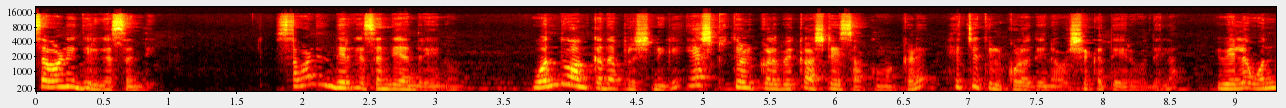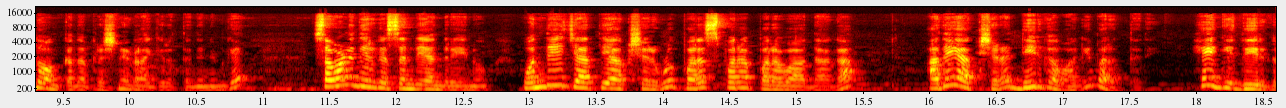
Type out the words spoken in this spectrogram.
ಸವರ್ಣ ದೀರ್ಘ ಸಂಧಿ. ಸವರ್ಣ ದೀರ್ಘ ಸಂಧಿ ಅಂದ್ರೆ ಏನು? ಒಂದು ಅಂಕದ ಪ್ರಶ್ನೆಗೆ ಎಷ್ಟು ತಿಳ್ಕೊಳ್ಬೇಕು ಅಷ್ಟೇ ಸಾಕು ಮಕ್ಕಳೇ. ಹೆಚ್ಚು ತಿಳ್ಕೊಳ್ಳೋದೇನು ಅವಶ್ಯಕತೆ ಇರುವುದಿಲ್ಲ. ಇವೆಲ್ಲ ಒಂದು ಅಂಕದ ಪ್ರಶ್ನೆಗಳಾಗಿರುತ್ತದೆ ನಿಮಗೆ. ಸವರ್ಣ ದೀರ್ಘ ಸಂಧಿ ಅಂದ್ರೆ ಏನು? ಒಂದೇ ಜಾತಿಯ ಅಕ್ಷರಗಳು ಪರಸ್ಪರ ಪರವಾದಾಗ ಅದೇ ಅಕ್ಷರ ದೀರ್ಘವಾಗಿ ಬರುತ್ತದೆ. ಹೇಗೆ ದೀರ್ಘ?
